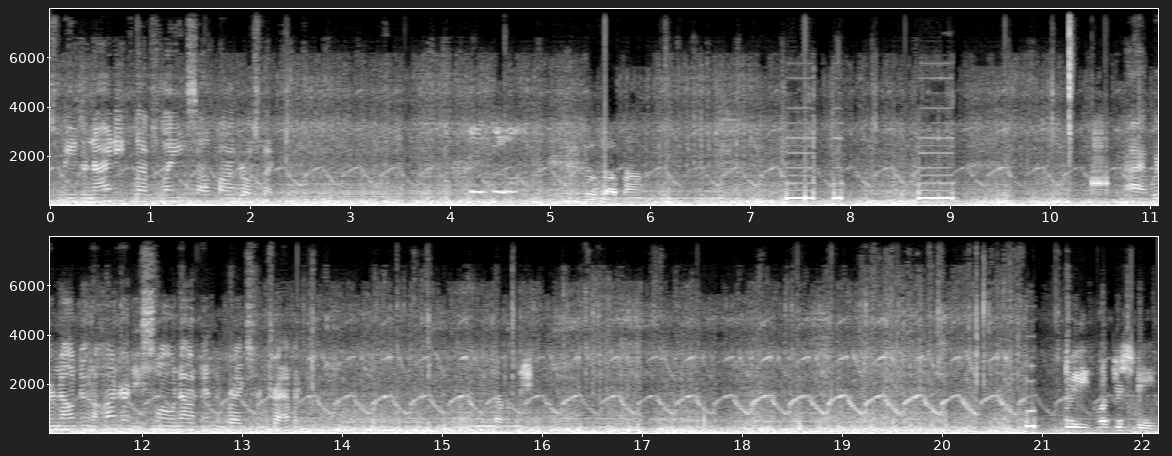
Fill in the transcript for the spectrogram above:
Speeds are 90, left lane, southbound Groesbeck. Still southbound. All right, we're now doing 100. He's slowing down, hitting the brakes for traffic. Three, what's your speed?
